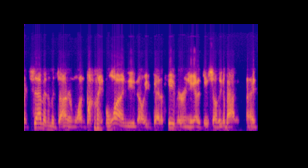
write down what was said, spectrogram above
if it's 101.1, you know you've got a fever and you got to do something about it, right?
